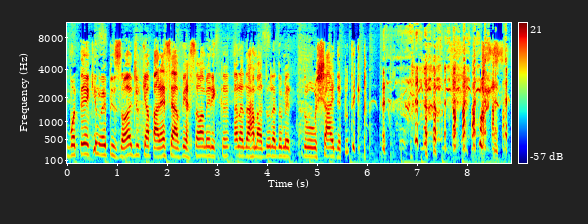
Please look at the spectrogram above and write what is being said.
botei aqui no episódio que aparece a versão americana da armadura do, do Shider. Puta que.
